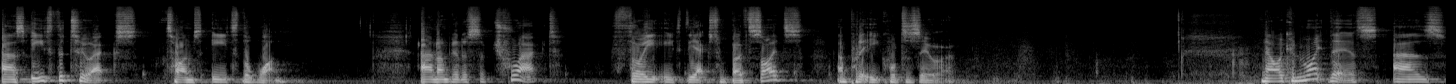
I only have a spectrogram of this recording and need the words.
as e to the 2x times e to the 1. And I'm going to subtract 3e to the x from both sides and put it equal to 0. Now I can write this as,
